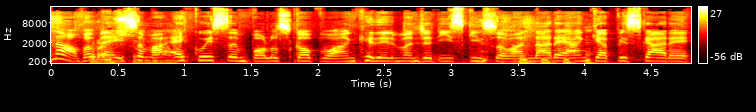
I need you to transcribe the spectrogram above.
No, vabbè, Però, insomma, è questo un po' lo scopo anche del Mangiadischi, insomma, andare anche a pescare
